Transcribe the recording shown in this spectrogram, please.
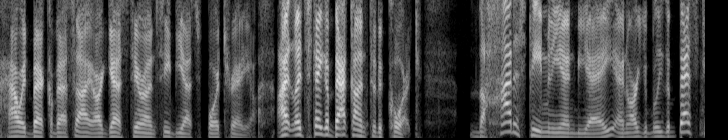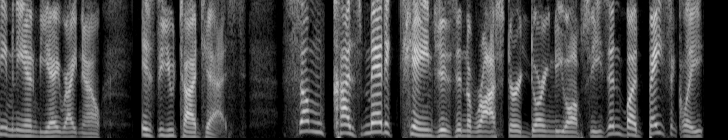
Howard Beckham, SI, our guest here on CBS Sports Radio. All right, let's take it back onto the court. The hottest team in the NBA, and arguably the best team in the NBA right now, is the Utah Jazz some cosmetic changes in the roster during the offseason, but basically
